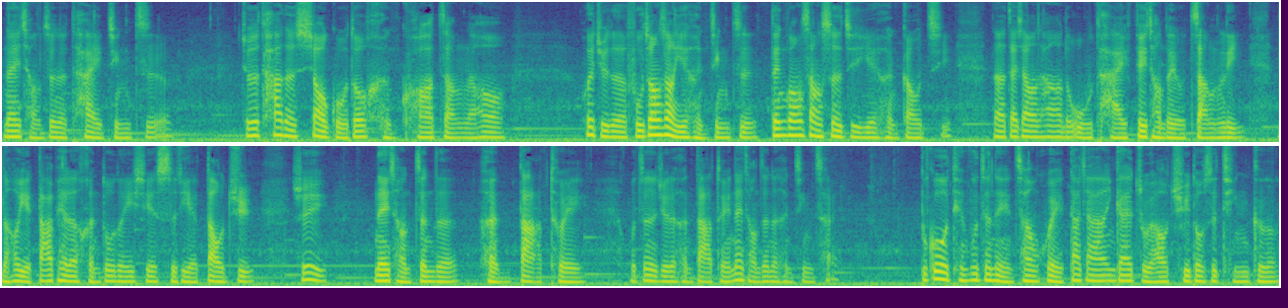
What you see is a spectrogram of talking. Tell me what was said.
那一场真的太精致了，就是它的效果都很夸张，然后。会觉得服装上也很精致，灯光上设计也很高级，那再加上他的舞台非常的有张力，然后也搭配了很多的一些实体的道具，所以那一场真的很大推，我真的觉得很大推，那场真的很精彩。不过田馥甄的演唱会，大家应该主要去都是听歌，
